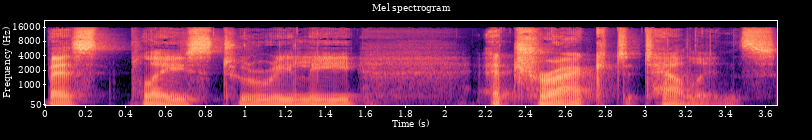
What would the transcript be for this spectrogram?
best place to really attract talents.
